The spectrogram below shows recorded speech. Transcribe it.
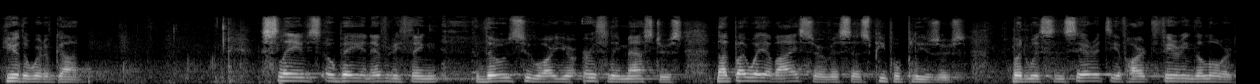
Hear the word of God. Slaves, obey in everything those who are your earthly masters, not by way of eye service as people pleasers, but with sincerity of heart, fearing the Lord.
